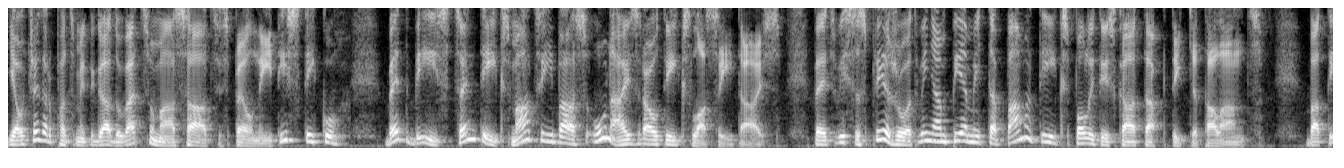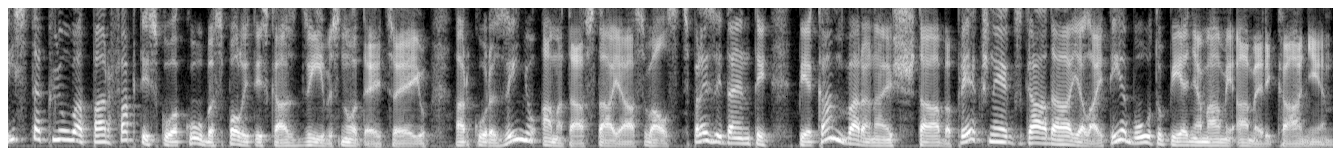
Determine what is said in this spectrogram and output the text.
Jau 14 gadu vecumā sācis pelnīt iztiku, bet bijis centīgs mācībās un aizrautīgs lasītājs. Pēc visas spriežot, viņam piemita pamatīgs politiskā taktiķa talants. Batista kļuva par faktisko Kubas politiskās dzīves noteicēju, ar kura ziņu amatā stājās valsts prezidenti, pie kam varenais štāba priekšnieks gādāja, lai tie būtu pieņemami amerikāņiem.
